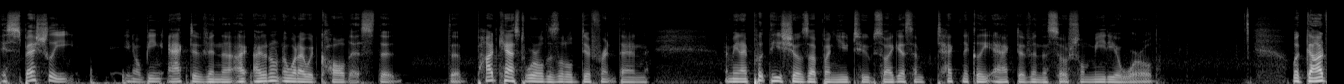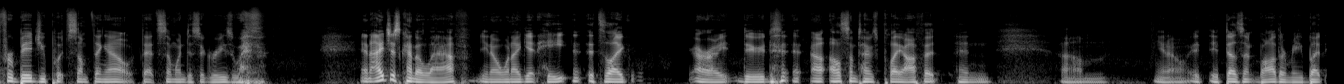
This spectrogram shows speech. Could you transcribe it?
especially, you know, being active in the, I, I don't know what I would call this. The, the podcast world is a little different than, I mean, I put these shows up on YouTube, so I guess I'm technically active in the social media world. But God forbid you put something out that someone disagrees with. And I just kind of laugh, you know, when I get hate, it's like, all right, dude, I'll, sometimes play off it and, um, you know, it, it doesn't bother me. But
